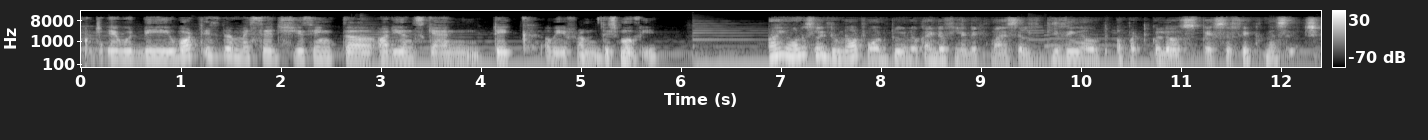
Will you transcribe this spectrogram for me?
for today would be: What is the message you think the audience can take away from this movie? I honestly do not want to, you know, kind of limit myself giving out a particular specific message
